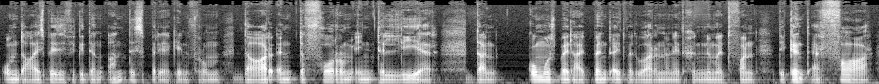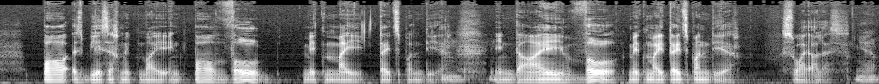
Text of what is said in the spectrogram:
om daai spesifieke ding aan te spreek en vir hom daarin te vorm en te leer, dan kom ons by daai punt uit wat Warren nou net genoem het van die kind ervaar pa is besig met my en pa wil met my tyd spandeer. Mm. En daai wil met my tyd spandeer swaai alles. Ja.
